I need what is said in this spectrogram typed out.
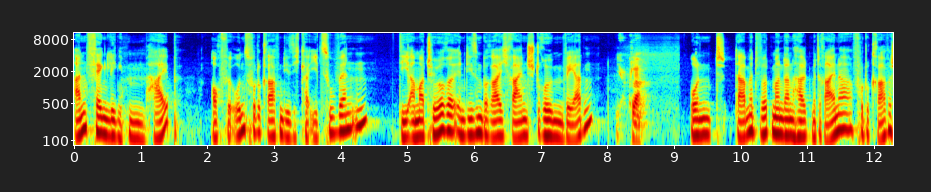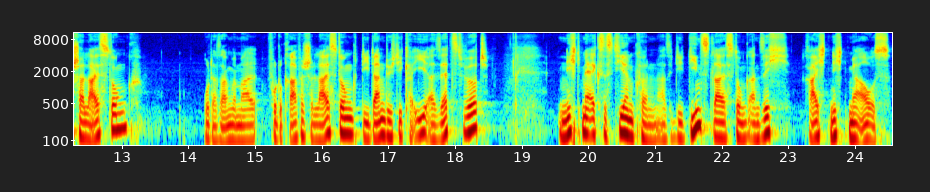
anfänglichem Hype, auch für uns Fotografen, die sich KI zuwenden, die Amateure in diesem Bereich reinströmen werden. Ja, klar. Und damit wird man dann halt mit reiner fotografischer Leistung oder sagen wir mal fotografische Leistung, die dann durch die KI ersetzt wird, nicht mehr existieren können. Also die Dienstleistung an sich reicht nicht mehr aus.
